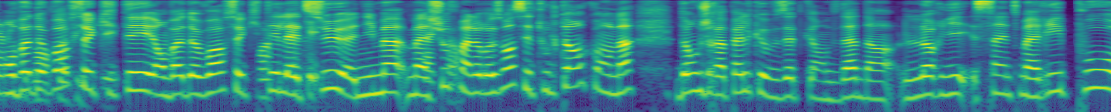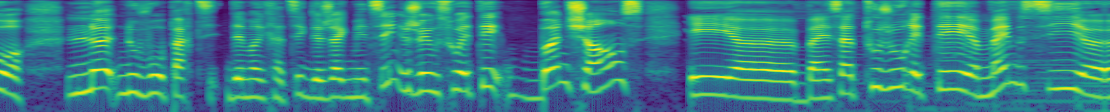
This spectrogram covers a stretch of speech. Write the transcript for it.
On va devoir se quitter. On va devoir se quitter là-dessus. Nima Machouf, malheureusement, c'est tout le temps qu'on a. Donc, je rappelle que vous êtes candidate dans Laurier-Sainte-Marie pour le nouveau Parti démocratique de Jacques Meeting. Je vais vous souhaiter bonne chance. Et euh, ben, ça a toujours été, même si euh,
